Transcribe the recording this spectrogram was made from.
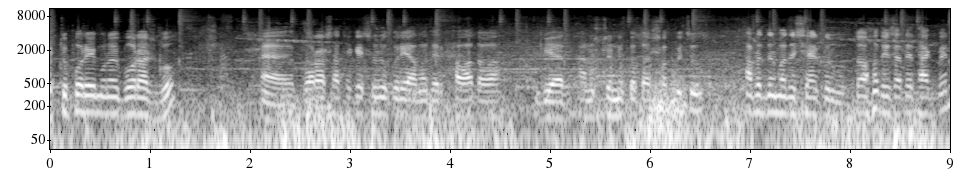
একটু পরে মনে হয় বর আসব। বড় থেকে শুরু করে আমাদের খাওয়া দাওয়া, বিয়ার আনুষ্ঠানিকতা সব কিছু আপনাদের মাঝে শেয়ার করব। তো আমাদের সাথে থাকবেন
